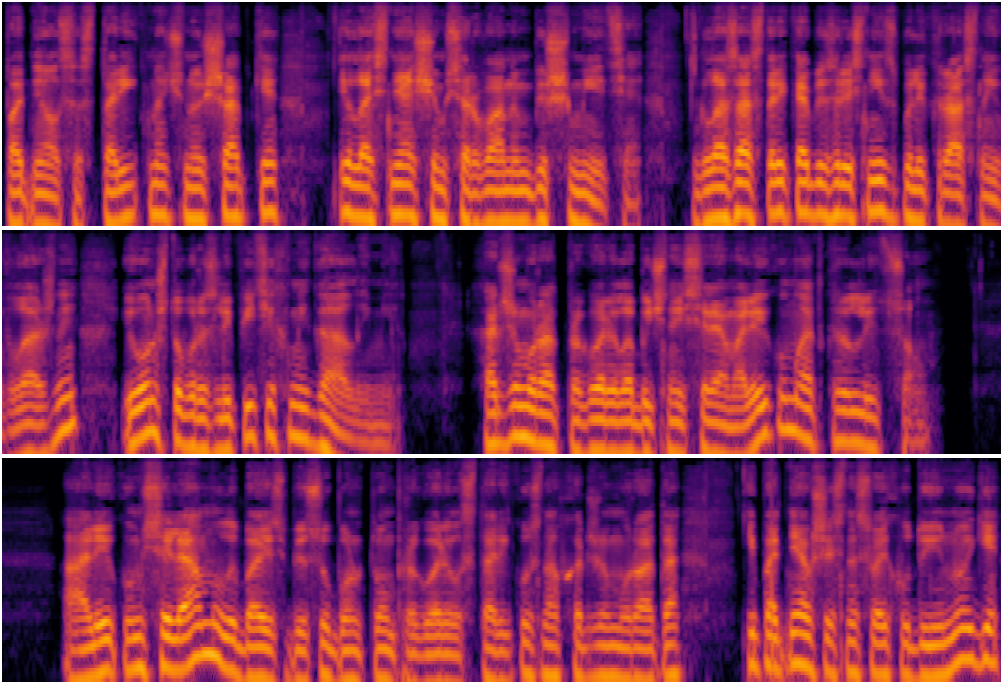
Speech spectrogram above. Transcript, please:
поднялся старик в ночной шапке и лоснящемся рваном бешмете — Глаза старика без ресниц были красные и влажные, и он, чтобы разлепить их, мигал ими. Хаджи Мурат проговорил обычный селям алейкум и открыл лицо. «Алейкум селям», — улыбаясь беззубым ртом, проговорил старик, узнав Хаджи Мурата, и, поднявшись на свои худые ноги,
